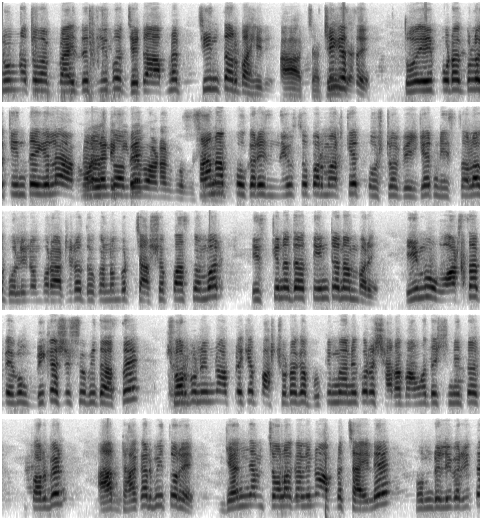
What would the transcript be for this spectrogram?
ন্যূনতম প্রাইসে দিব যেটা আপনার চিন্তার বাহিরে। আচ্ছা ঠিক আছে। তো এই প্রোডাক্টগুলো কিনতে গেলে অর্ডার করব সানাপ কোকারিজ new super market post office gate নিচতলা গলি নম্বর আঠেরো দোকান নম্বর চারশো পাঁচ নম্বর। স্ক্রিনে দেওয়া তিনটা নম্বরে ইমো হোয়াটসঅ্যাপ এবং বিকাশের সুবিধা আছে। সর্বনিম্ন আপনাকে পাঁচশো টাকা বুকিং মানে করে সারা বাংলাদেশ নিতে পারবেন। আর ঢাকার ভিতরে গ্যাঞ্জাম চলাকালীনও আপনি চাইলে হোম ডেলিভারিতে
